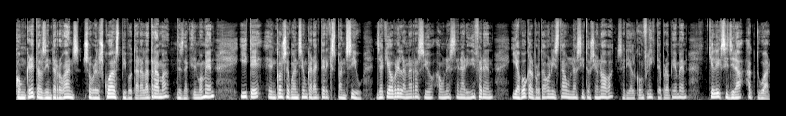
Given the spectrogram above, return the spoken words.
concreta els interrogants sobre els quals pivotarà la trama des d'aquell moment i té, en conseqüència, un caràcter expansiu, ja que obre la narració a un escenari diferent i aboca el protagonista a una situació nova, que seria el conflicte pròpiament, que li exigirà actuar,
